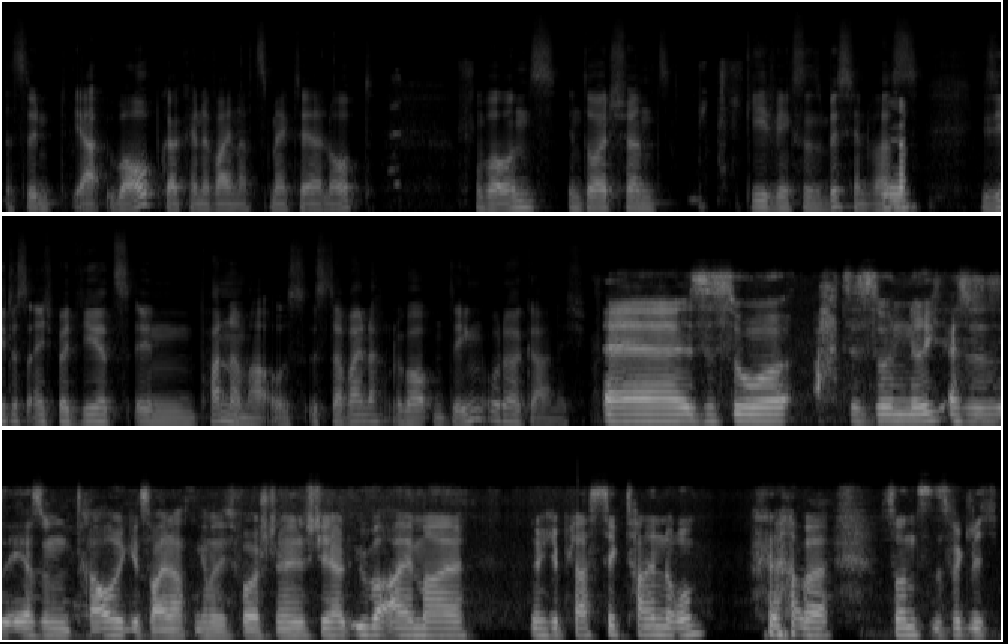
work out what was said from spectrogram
es sind ja überhaupt gar keine Weihnachtsmärkte erlaubt. Und bei uns in Deutschland geht wenigstens ein bisschen was. Ja. Wie sieht das eigentlich bei dir jetzt in Panama aus? Ist da Weihnachten überhaupt ein Ding oder gar nicht? Äh, es ist so, ach, das ist so ein, richt- also es ist eher so ein trauriges Weihnachten, kann man sich vorstellen. Es stehen halt überall mal irgendwelche Plastiktannen rum. Aber sonst ist wirklich,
